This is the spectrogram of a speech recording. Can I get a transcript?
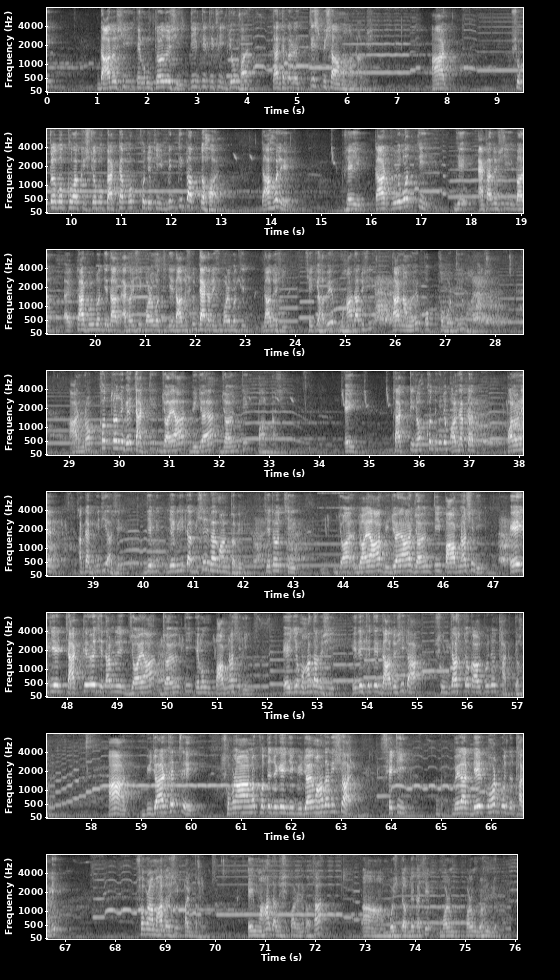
দ্বাদশী এবং ত্রয়োদশী তিনটি তিথি যোগ হয় তাতে হলো তৃষ্পিসা মহাদ্বাদশী। আর শুক্লপক্ষ বা কৃষ্ণপক্ষ একটা পক্ষ যদি বৃদ্ধিপ্রাপ্ত হয়, তাহলে সেই তার পূর্ববর্তী যে একাদশী বা তার পূর্ববর্তী যে একাদশী পরবর্তী যে দ্বাদশ, শুদ্ধ একাদশী পরবর্তী দ্বাদশী, সেটি হবে মহাদ্বাদশী, তার নাম হবে পক্ষবর্ধিনী মহাদ্বাদশী। আর নক্ষত্র যুগে চারটি জয়া, বিজয়া, জয়ন্তী পাপনাশী এই চারটি নক্ষত্রকে পালন একটা পালনের একটা বিধি আছে। যে যে বিধিটা বিশেষভাবে মানতে হবে, সেটা হচ্ছে জয়া বিজয়া, জয়ন্তী, পাবনাশিনী। এই যে চারটে রয়েছে, তার মধ্যে জয়া, জয়ন্তী এবং পাবনাশিনী। এই যে মহাদ্বাদশী, এদের ক্ষেত্রে দ্বাদশীটা সূর্যাস্ত কাল পর্যন্ত থাকতে হবে। আর বিজয়ের ক্ষেত্রে শোভনা নক্ষত্রের যোগে যে বিজয় মহাদ্বাদশী হয়, সেটি বেলা দেড় প্রহর পর্যন্ত থাকলেই শোভনা মহাদশী পালিত হয়। এই মহাদ্বাদশী পালনের কথা বৈষ্ণবদের কাছে বরম পরম গ্রহণযোগ্য।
